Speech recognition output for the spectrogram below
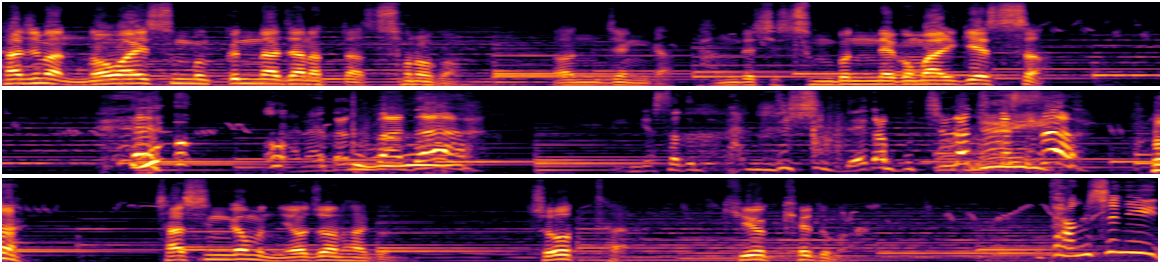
하지만 너와의 승분 끝나지 않았다, 손오공. 언젠가 반드시 승분 내고 말겠어. 바라던 바다. 이 녀석은 반드시 내가 무찔러 주겠어. 자신감은 여전하군. 좋다. 기억해두마. 당신이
